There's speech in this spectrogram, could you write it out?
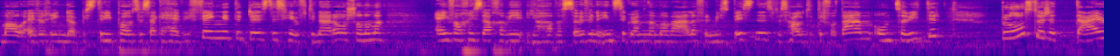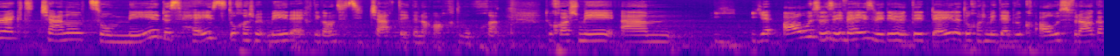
mal einfach irgendetwas reinposten, sagen, hey, wie findet ihr das? Das hilft dir dann auch schon nur einfache Sachen wie, ja, was soll ich für einen Instagram-Namen wählen für mein Business, was haltet ihr von dem und so weiter. Plus, du hast einen Direct Channel zu mir. Das heisst, du kannst mit mir eigentlich die ganze Zeit chatten in diesen acht Wochen. Du kannst mir, ähm, je, alles, was ich weiss, werde ich mit dir teilen. Du kannst mir dort wirklich alles fragen.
